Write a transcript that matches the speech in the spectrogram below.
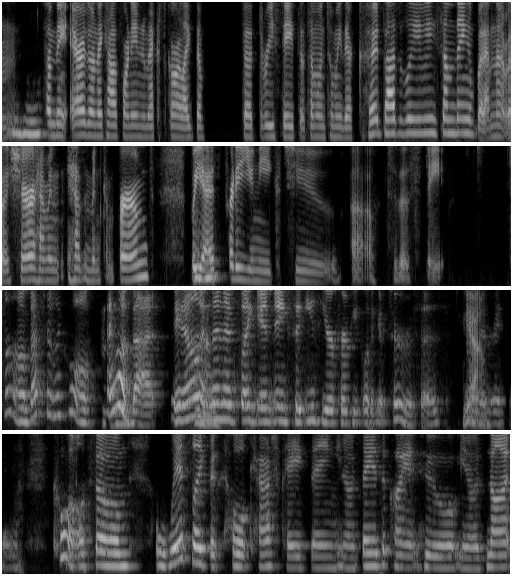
mm-hmm. something Arizona, California, New Mexico are like the the three states that someone told me there could possibly be something, but I'm not really sure. Haven't hasn't been confirmed. But yeah, mm-hmm. it's pretty unique to uh to the state. Oh, that's really cool. Mm-hmm. I love that. You know, mm-hmm. and then it's like it makes it easier for people to get services. Yeah. everything. Cool. So with like the whole cash pay thing, you know, say it's a client who, you know, is not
